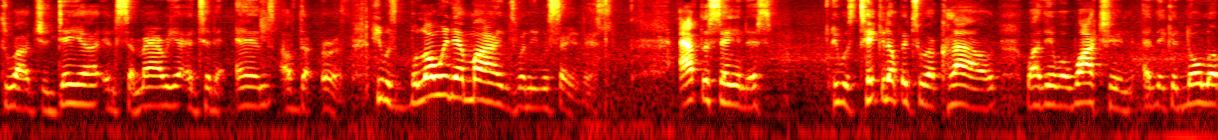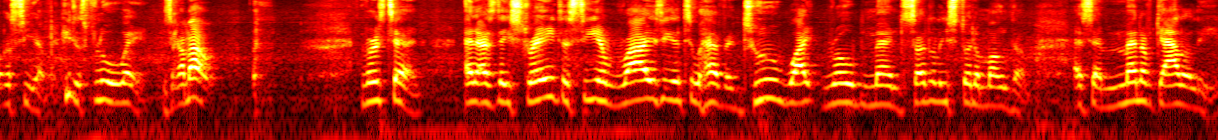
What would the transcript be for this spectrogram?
throughout Judea, in Samaria, and to the ends of the earth. He was blowing their minds when he was saying this. After saying this, he was taken up into a cloud while they were watching, and they could no longer see him. He just flew away. He's like, I'm out. Verse 10 and as they strained to see him rising into heaven, two white robed men suddenly stood among them and said, Men of Galilee.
